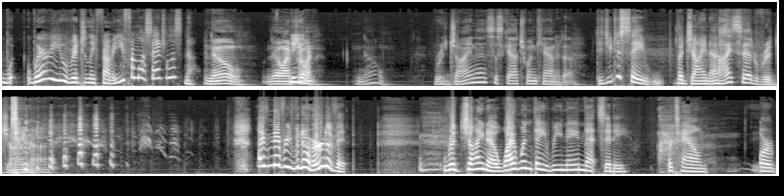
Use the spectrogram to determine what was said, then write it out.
wh- where are you originally from? Are you from Los Angeles? No. No, no, I'm New from York. no, Regina, Saskatchewan, Canada. Did you just say vagina? I said Regina. I've never even heard of it. Regina. Why wouldn't they rename that city or town or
